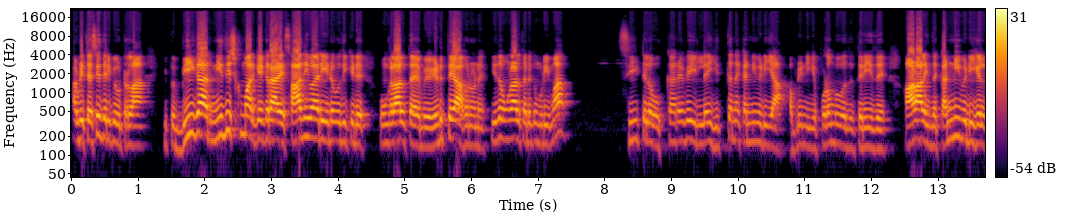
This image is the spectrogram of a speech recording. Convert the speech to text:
அப்படி திசை திருப்பி விட்டுறலாம். இப்ப பீகார் நிதிஷ்குமார் கேட்கிறாரே சாதிவாரி இடஒதுக்கீடு உங்களால் த- எடுத்தே ஆகணும்னு. இதை உங்களால் தடுக்க முடியுமா? சீட்டில் உட்காரவே இல்லை இத்தனை கன்னி வெடியா அப்படின்னு நீங்கள் புலம்புவது தெரியுது. ஆனால் இந்த கன்னி வெடிகள்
